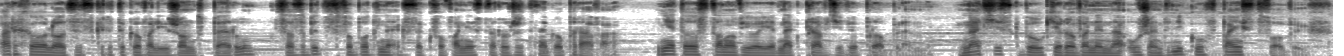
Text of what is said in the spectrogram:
Archeolodzy skrytykowali rząd Peru za zbyt swobodne egzekwowanie starożytnego prawa. Nie to stanowiło jednak prawdziwy problem. Nacisk był kierowany na urzędników państwowych.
